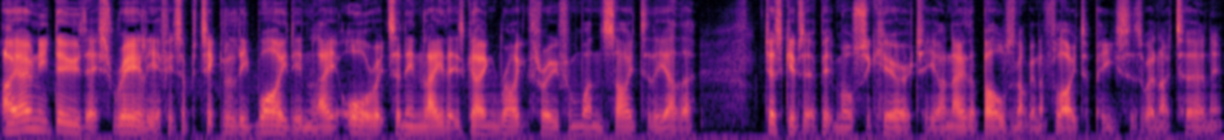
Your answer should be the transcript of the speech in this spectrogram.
I only do this really if it's a particularly wide inlay or it's an inlay that is going right through from one side to the other. Just gives it a bit more security. I know the bowl's not going to fly to pieces when I turn it.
